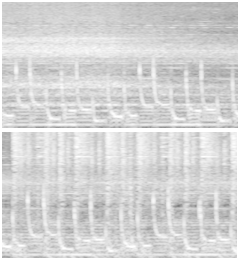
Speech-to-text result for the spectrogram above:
Thank you.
